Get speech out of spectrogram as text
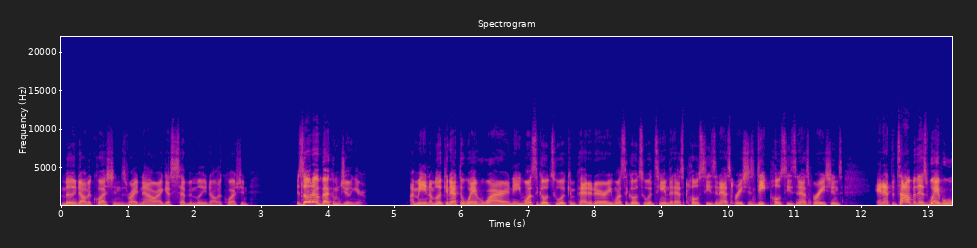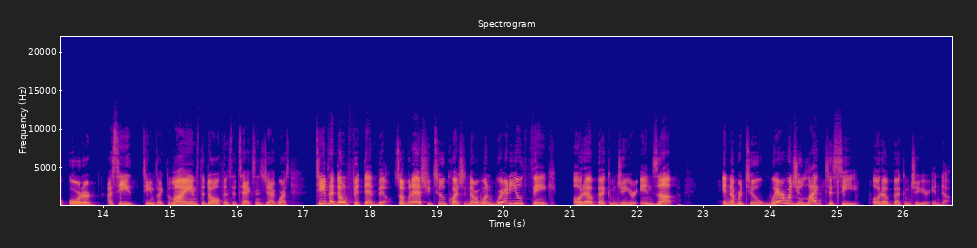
million dollar questions right now, or I guess seven million dollar question, is Odell Beckham Jr. I mean, I'm looking at the waiver wire, and he wants to go to a competitor. He wants to go to a team that has postseason aspirations, deep postseason aspirations. And at the top of this waiver order, I see teams like the Lions, the Dolphins, the Texans, Jaguars, teams that don't fit that bill. So I'm going to ask you two questions. Number one, where do you think Odell Beckham Jr. ends up? And number two, where would you like to see Odell Beckham Jr. end up?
